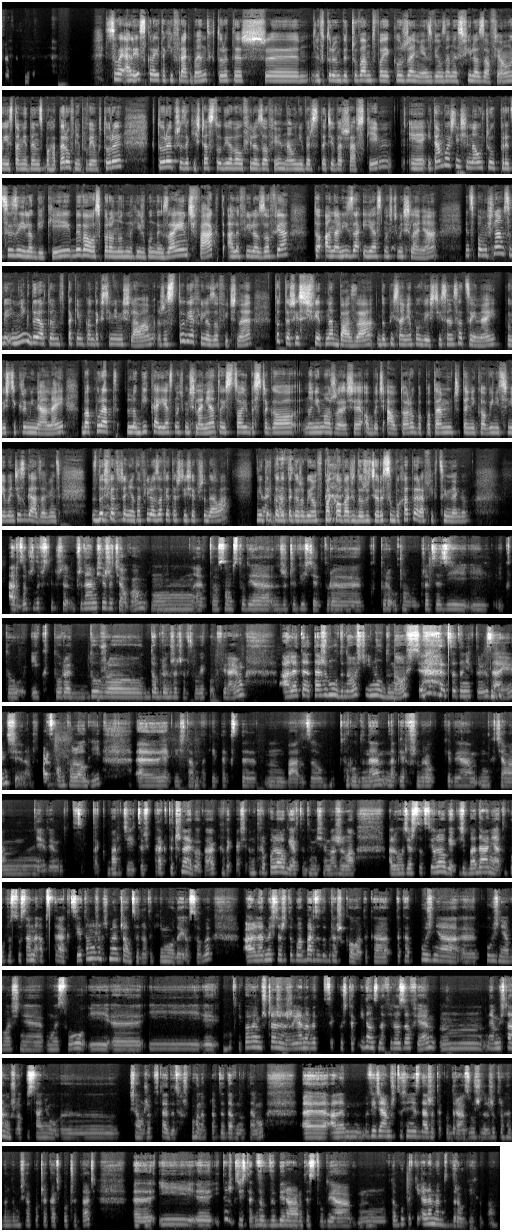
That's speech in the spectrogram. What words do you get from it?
Słuchaj, ale jest z kolei taki fragment, który też, y, w którym wyczuwam twoje korzenie związane z filozofią. Jest tam jeden z bohaterów, nie powiem który, który przez jakiś czas studiował filozofię na Uniwersytecie Warszawskim i tam właśnie się nauczył precyzji i logiki. Bywało sporo nudnych i żmudnych zajęć, fakt, ale filozofia to analiza i jasność myślenia. Więc pomyślałam sobie i nigdy o tym w takim kontekście nie myślałam, że studia filozoficzne to też jest świetna baza do pisania powieści sensacyjnej, powieści kryminalnej, bo akurat logika i jasność myślenia to jest coś, bez czego no, nie może się obyć autor, bo potem czytelnikowi nic się nie będzie zgadzać. Więc z doświadczenia ta filozofia też ci się przydała? Nie tak, tylko bardzo. do tego, żeby ją wpakować do życiorysu bohatera fikcyjnego. Bardzo, przede wszystkim przydała mi się życiowo. Mm, to są studia rzeczywiście, które, które uczą precyzji i, i, i które dużo dobrych rzeczy w człowieku otwierają ale te, ta żmudność i nudność co do niektórych zajęć, na przykład z ontologii, e, jakieś tam takie teksty mm, bardzo trudne na pierwszym roku, kiedy ja mm, chciałam, nie wiem, tak bardziej coś praktycznego, tak, jakaś antropologia wtedy mi się marzyła, albo chociaż socjologia, jakieś badania, to po prostu same abstrakcje, to może być męczące dla takiej młodej osoby, ale myślę, że to była bardzo dobra szkoła, taka, taka kuźnia, e, kuźnia właśnie umysłu i, e, i, i powiem szczerze, że ja nawet jakoś tak idąc na filozofię, mm, ja myślałam już o pisaniu y, książek wtedy, to już było naprawdę dawno temu, e, ale wiedziałam, że to się nie zdarzy tak od razu, że, że trochę będę musiała poczekać, poczytać e, i, y, i też gdzieś tak wybierałam te studia. Mm, to był taki element drogi chyba.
